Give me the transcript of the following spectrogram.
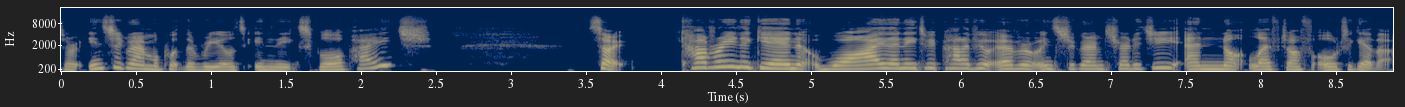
Sorry, Instagram will put the reels in the explore page. So covering again why they need to be part of your overall Instagram strategy and not left off altogether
